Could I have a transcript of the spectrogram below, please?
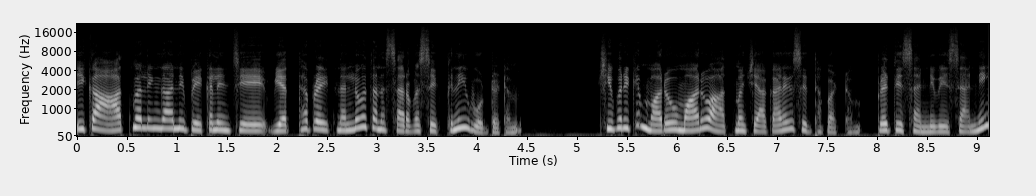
ఇక ఆత్మలింగాన్ని పేకలించే వ్యర్థ ప్రయత్నంలో తన సర్వశక్తిని ఒడ్డటం. చివరికి మరోమారు ఆత్మత్యాగానికి సిద్ధపడటం ప్రతి సన్నివేశాన్ని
